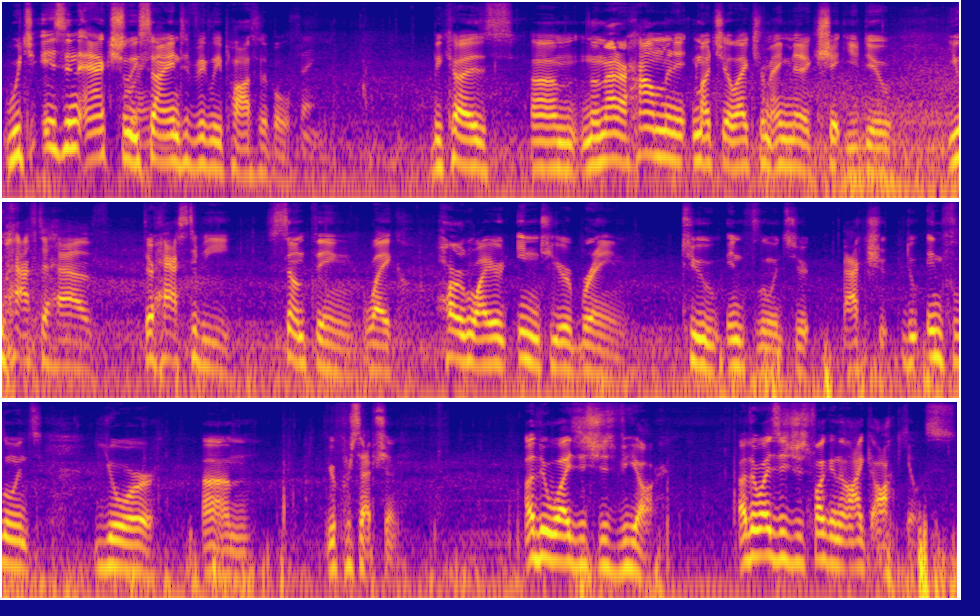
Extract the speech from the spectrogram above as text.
Which isn't actually Right. scientifically possible thing. because um, no matter how many, much electromagnetic shit you do, you have to have there has to be something like hardwired into your brain to influence your action to influence your um, your perception. Otherwise, it's just VR. Otherwise, it's just fucking like Oculus.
